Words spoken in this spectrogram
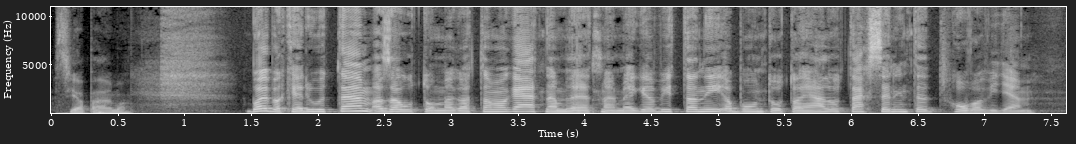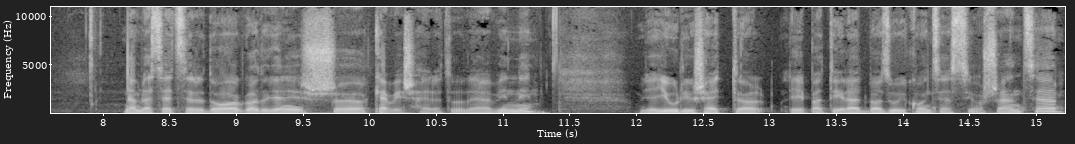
Szia Pálma! Bajba kerültem, az autóm megadta magát, nem lehet már megjavítani, a bontót ajánlották, szerinted hova vigyem? Nem lesz egyszerű dolgod, ugyanis kevés helyre tud elvinni. Ugye július 1-től lépett életbe az új koncesziós rendszer,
